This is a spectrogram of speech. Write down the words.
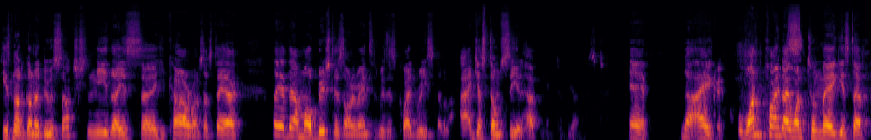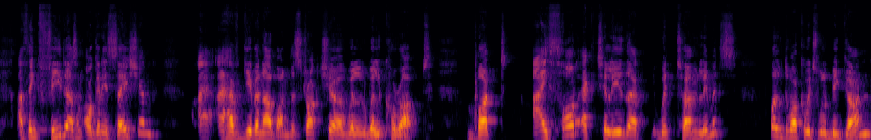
he's not going to do such. Neither is uh, Hikaru and such. They are they are, they are more business oriented, which is quite reasonable. I just don't see it happening, to be honest. Yeah, no, I agree. One point I want to make is that I think FIDE as an organization, I, I have given up on. The structure will will corrupt. But I thought actually that with term limits, well, Dvorkovich will be gone.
